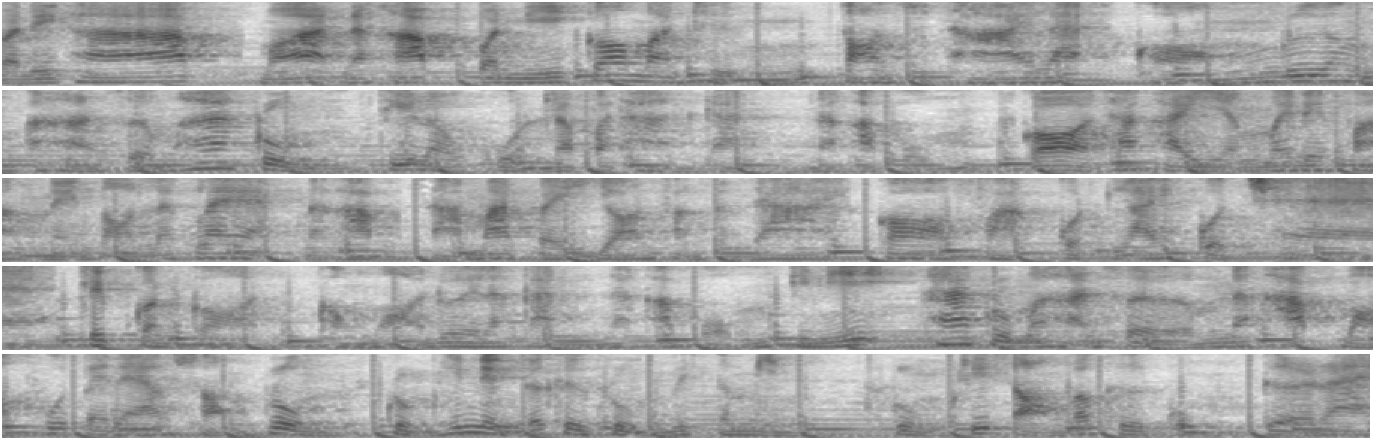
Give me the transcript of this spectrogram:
วัสดีครับมออัดนะครับ วันนี้ก็มาถึงตอนสุดท้ายและของเรื่องอาหารเสริม 5 กลุ่มที่เราควรรับประทานกันนะครับผมก็ถ้าใครยังไม่ได้ฟังในตอนแรกๆนะครับสามารถไปย้อนฟังกันได้ ก็ฝากกดไลค์กดแชร์คลิปก่อนๆของหมอด้วยละกันนะครับผมทีนี้ 5 กลุ่มอาหารเสริมนะครับหมอพูดไปแล้ว 2 กลุ่ม กลุ่มทีหนึ่1 ก็คือกลุ่มวิตามิน กลุ่มที่ 2 ก็คือกลุ่มเกลือแร่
